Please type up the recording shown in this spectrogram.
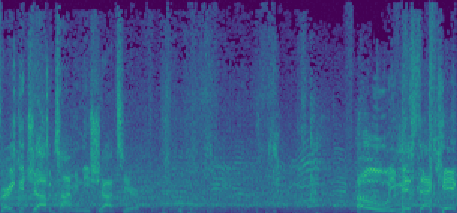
Very good job of timing these shots here. Oh, he missed that kick.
